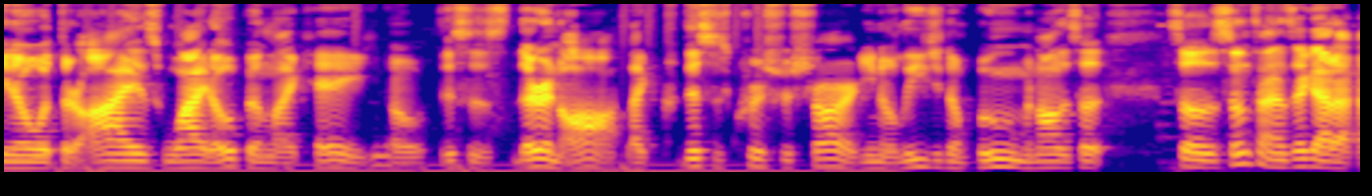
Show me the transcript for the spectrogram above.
you know, with their eyes wide open, like, hey, you know, this is they're in awe. Like this is Kris Richard, you know, Legion of Boom and all this. Other. So sometimes they gotta,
